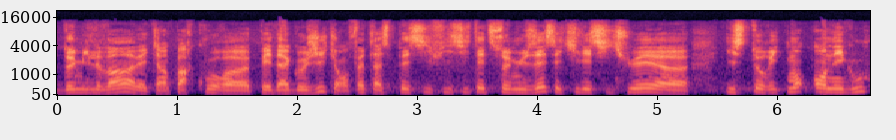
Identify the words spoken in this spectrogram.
2020 euh, avec un parcours euh, pédagogique. En fait la spécificité de ce musée c'est qu'il est situé euh, historiquement en égout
